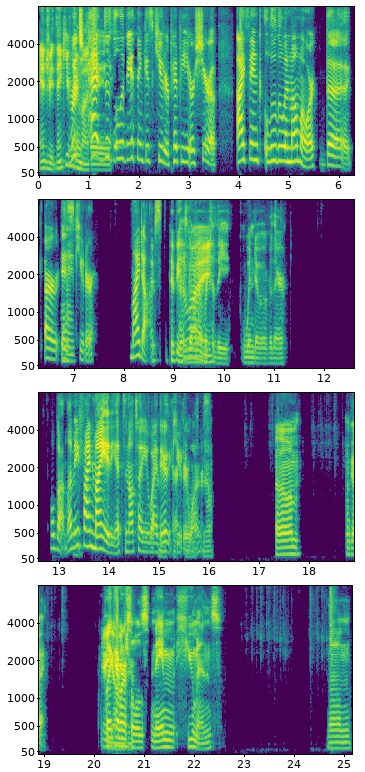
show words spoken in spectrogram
Andrew, thank you very Which much. pet does Olivia think is cuter, Pippi or Shiro? I think Lulu and Momo are the are is Mm-hmm. Mhm. cuter. My dogs. Pippi has do gone over to the window over there. Hold on, let me find my idiots, and I'll tell you why they're the cuter came off for ones. now. Um. Okay. There Play you Cavern. Souls. Name humans. Then.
